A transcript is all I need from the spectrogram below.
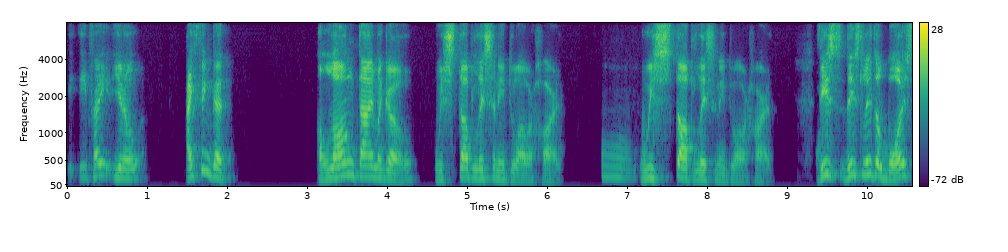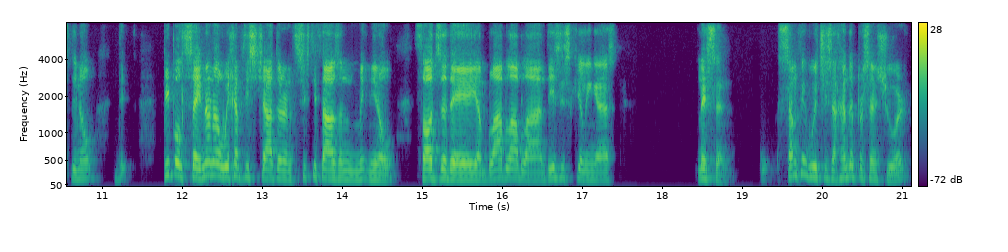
if i you know i think that a long time ago we stopped listening to our heart. Mm. we stopped listening to our heart. These these little boys you know people say no no we have this chatter and 60000 you know thoughts a day and blah blah blah and this is killing us listen something which is 100% sure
